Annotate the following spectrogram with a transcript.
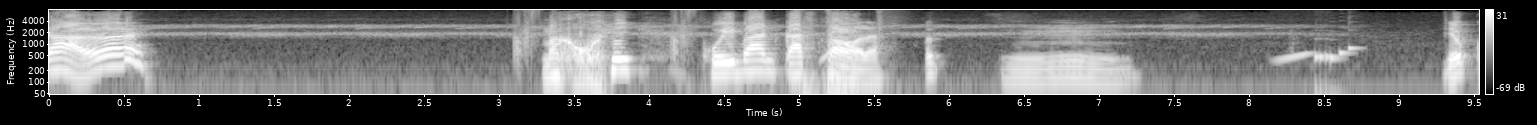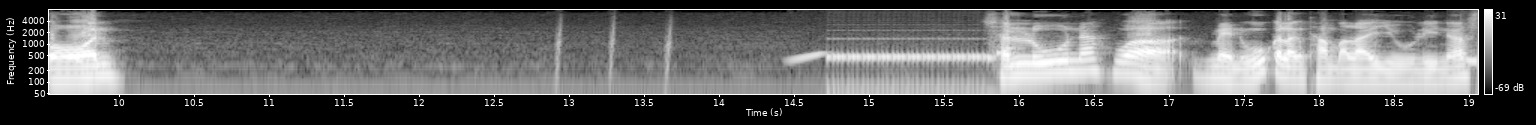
กาเอ้ย มาคุย คุยบ้านกัสต่อเหรออืม เดี๋ยวก่อนฉันรู้นะว่าแม่หนูกำลังทำอะไรอยู่ลีนัส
